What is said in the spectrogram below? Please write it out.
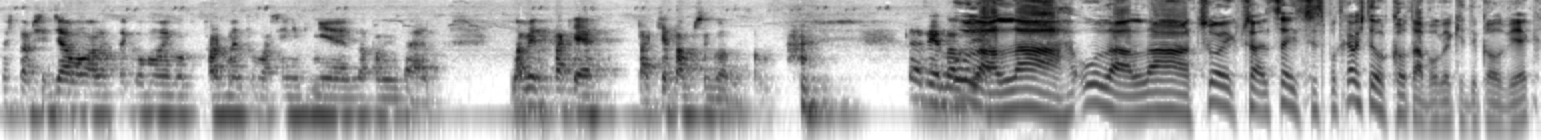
Coś tam się działo, ale tego mojego fragmentu właśnie nie, nie zapamiętałem. No więc takie, takie tam przygody są. Ula la, ula la. Człowiek, czy spotkałeś tego kota w ogóle kiedykolwiek?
